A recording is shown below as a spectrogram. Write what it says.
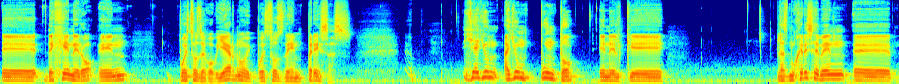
eh, de género en puestos de gobierno y puestos de empresas. Y hay un, hay un punto en el que las mujeres se ven, eh,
